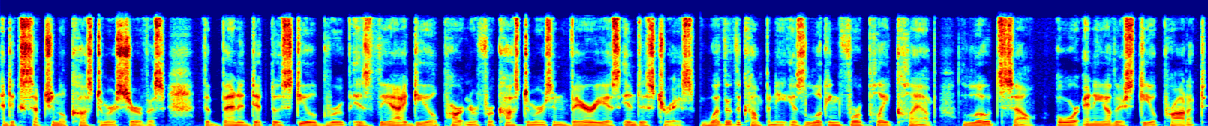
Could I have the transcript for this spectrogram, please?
and exceptional customer service, the Benedicto Steel Group is the ideal partner for customers in various industries. Whether the company is looking for a plate clamp, load cell, or any other steel product,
